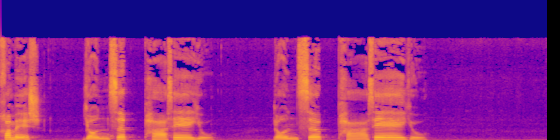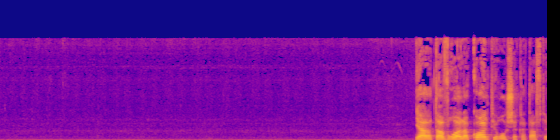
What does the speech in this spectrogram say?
חמש, 연습하세요. 연습하세요. יאללה, תעברו על הכל, תראו שכתבתם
